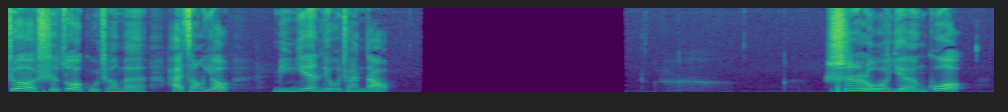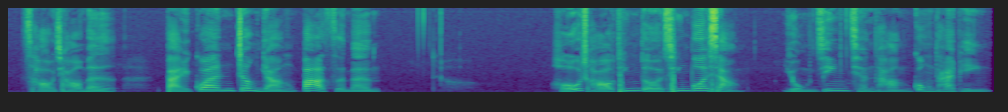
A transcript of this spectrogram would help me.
这十座古城门还曾有民谚流传道：“狮罗言过草桥门，百官正阳坝子门。侯朝听得清波响。”永金钱塘共太平。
